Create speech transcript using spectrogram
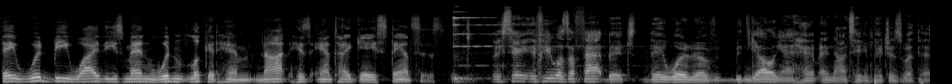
they would be why these men wouldn't look at him, not his anti gay stances. They say if he was a fat bitch, they would have been yelling at him and not taking pictures with him,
